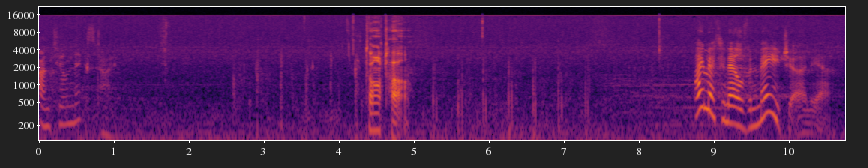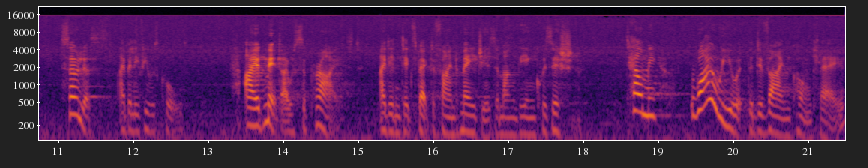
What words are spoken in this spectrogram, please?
Until next time. Ta-ta. I met an elven mage earlier. Solas, I believe he was called. I admit I was surprised. I didn't expect to find mages among the Inquisition. Tell me, why were you at the Divine Conclave?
